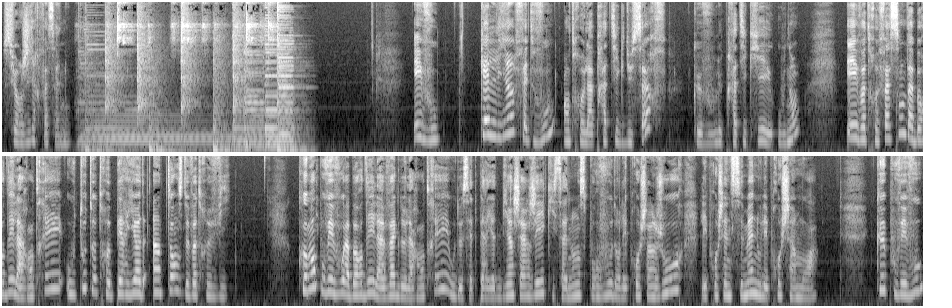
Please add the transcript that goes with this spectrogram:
surgir face à nous. Et vous Quel lien faites-vous entre la pratique du surf, que vous le pratiquiez ou non, et votre façon d'aborder la rentrée ou toute autre période intense de votre vie? Comment pouvez-vous aborder la vague de la rentrée ou de cette période bien chargée qui s'annonce pour vous dans les prochains jours, les prochaines semaines ou les prochains mois? Que pouvez-vous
